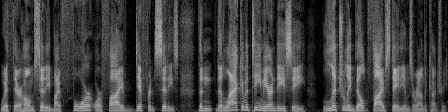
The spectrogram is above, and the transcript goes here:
with their home city by four or five different cities. The the lack of a team here in DC literally built five stadiums around the country.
